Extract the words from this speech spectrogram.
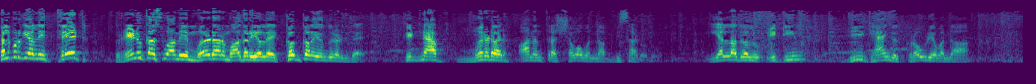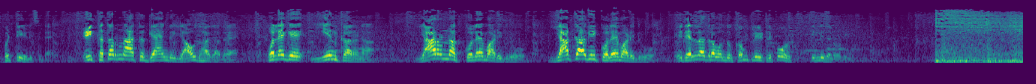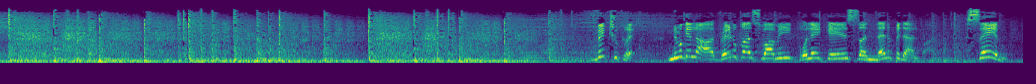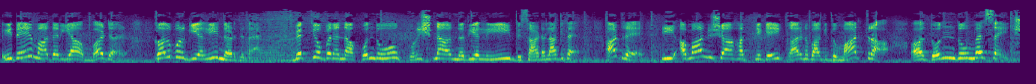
ಕಲಬುರಗಿಯಲ್ಲಿ ಥೇಟ್ ರೇಣುಕಾಸ್ವಾಮಿ ಮರ್ಡರ್ ಮಾದರಿಯಲ್ಲೇ ಕಗ್ಗಲೆಯೊಂದು ನಡೆದಿದೆ. ಕಿಡ್ನಾಪ್, ಮರ್ಡರ್, ಆನಂತರ ಶವವನ್ನ ಬಿಸಾಡೋದು. ಎಲ್ಲದರಲ್ಲೂ ಈ ಟೀಮ್ ದಿ ಗ್ಯಾಂಗ್ ಕ್ರೌರ್ಯವನ್ನ ಬಟ್ಟಿ ಇಳಿಸಿದೆ. ಈ ಖತರ್ನಾಕ್ ಗ್ಯಾಂಗ್ ಯಾವ್ದು ಹಾಗಾದ್ರೆ? ಕೊಲೆಗೆ ಏನ್ ಕಾರಣ? ಯಾರನ್ನ ಕೊಲೆ ಮಾಡಿದ್ರು? ಯಾಕಾಗಿ ಕೊಲೆ ಮಾಡಿದ್ರು? ಇದೆಲ್ಲದರ ಒಂದು ಕಂಪ್ಲೀಟ್ ರಿಪೋರ್ಟ್ ಇಲ್ಲಿದೆ ನೋಡಿ. ವೀಕ್ಷಕರೇ, ನಿಮಗೆಲ್ಲ ರೇಣುಕಾ ಸ್ವಾಮಿ ಕೊಲೆ ಕೇಸ್ ನೆನಪಿದೆ ಅಲ್ವಾ? ಸೇಮ್ ಇದೇ ಮಾದರಿಯ ಮರ್ಡರ್ ಕಲಬುರಗಿಯಲ್ಲಿ ನಡೆದಿದೆ. ವ್ಯಕ್ತಿಯೊಬ್ಬನನ್ನ ಕೊಂದು ಕೃಷ್ಣಾ ನದಿಯಲ್ಲಿ ಬಿಸಾಡಲಾಗಿದೆ. ಆದರೆ ಈ ಅಮಾನುಷ ಹತ್ಯೆಗೆ ಕಾರಣವಾಗಿದ್ದು ಮಾತ್ರ ಅದೊಂದು ಮೆಸೇಜ್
